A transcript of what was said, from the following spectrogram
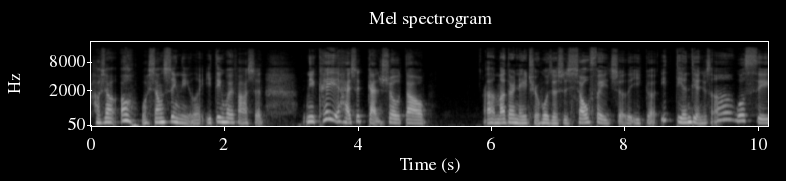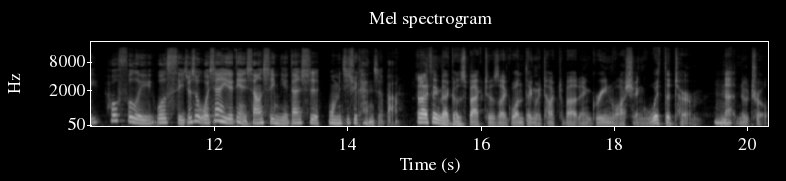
好像哦我相信你了，一定会发生。你可以还是感受到 呃、Mother Nature 或者是消费者的一个一点点，就是啊，We'll see，Hopefully we'll see，就是我现在有点相信你，但是我们继续看着吧。 And I think that goes back to is like one thing we talked about in greenwashing with the term net neutral.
